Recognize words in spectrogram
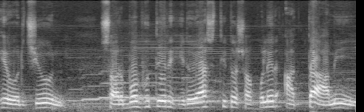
হে অর্জুন, সর্বভূতের হৃদয়াস্থিত সকলের আত্মা আমি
